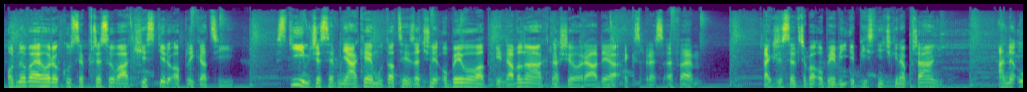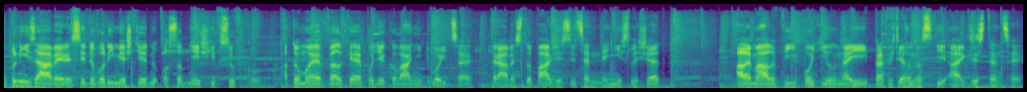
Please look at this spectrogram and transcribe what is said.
Od nového roku se přesouvá čistě do aplikací, s tím, že se v nějaké mutaci začne objevovat i na vlnách našeho rádia Express FM. Takže se třeba objeví i písničky na přání. A na úplný závěr si dovolím ještě jednu osobnější vsuvku. A to moje velké poděkování dvojce, která ve stopáži sice není slyšet, ale má lvý podíl na její pravidelnosti a existenci.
